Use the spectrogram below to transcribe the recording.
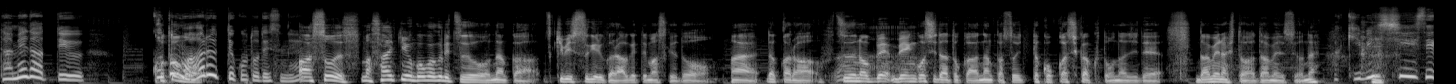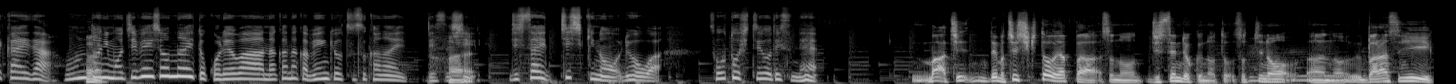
ダメだっていうこともあるってことですね。あそうです。まあ最近は合格率をなんか厳しすぎるから上げてますけど、はい。だから普通の弁護士だとかなんかそういった国家資格と同じでダメな人はダメですよね。厳しい世界だ。本当にモチベーションないとこれはなかなか勉強続かないですし、はい、実際知識の量は相当必要ですね。まあちでも知識とやっぱその実践力のとそっちのあのバランスいい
